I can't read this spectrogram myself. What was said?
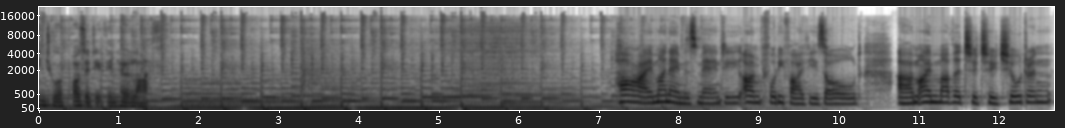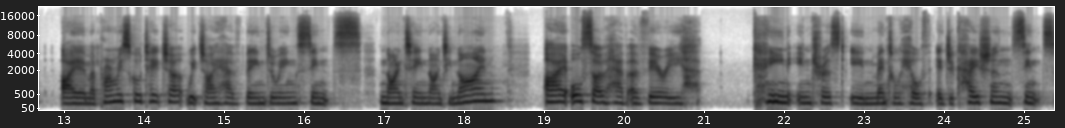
into a positive in her life. Hi, my name is Mandy. I'm 45 years old. Um, I'm mother to two children. I am a primary school teacher, which I have been doing since 1999. I also have a very keen interest in mental health education since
